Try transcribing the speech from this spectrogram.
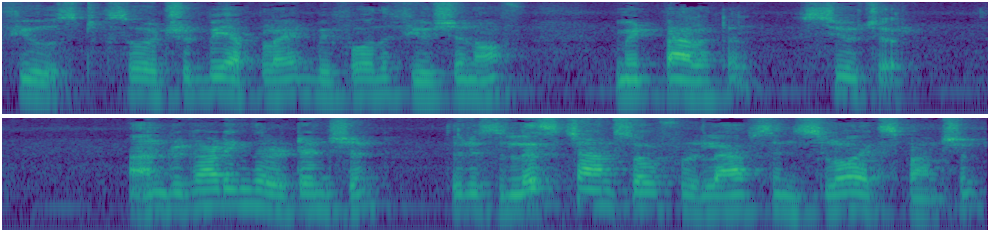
fused. So it should be applied before the fusion of mid-palatal suture. And regarding the retention there is less chance of relapse in slow expansion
